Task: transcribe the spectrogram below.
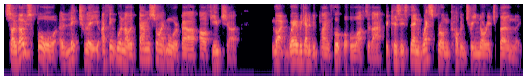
So those four are literally. I think we'll know a damn sight more about our future, like where we're going to be playing football after that, because it's then West Brom, Coventry, Norwich, Burnley.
